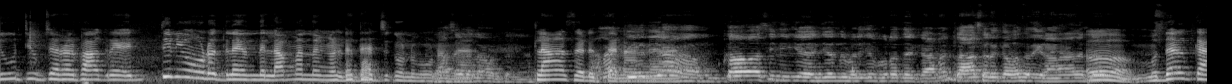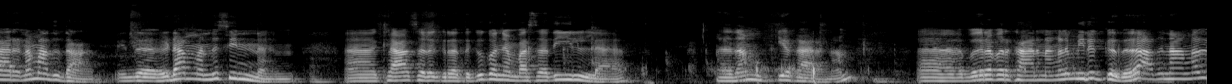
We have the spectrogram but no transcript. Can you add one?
யூடியூப் சேனல் பாக்குறேன் எத்தனையோ இடத்துல இருந்து லம்மந்தங்கள்ட்ட தச்சு கொண்டு போனாங்க கிளாஸ் எடுத்தேன் முக்காவாசி நீங்க இங்க இருந்து வெளியே போறதுக்கான கிளாஸ் எடுக்க வசதி காணாத ஓ முதல் காரணம் அதுதான் இந்த இடம் வந்து சின்ன கிளாஸ் எடுக்கிறதுக்கு கொஞ்சம் வசதி இல்லை அதுதான் முக்கிய காரணம் வேற வேற காரணங்களும் இருக்குது அது நாங்கள்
